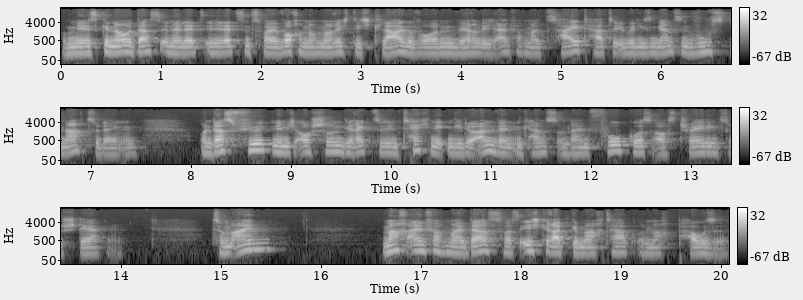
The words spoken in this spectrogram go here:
Und mir ist genau das in, in den letzten zwei Wochen nochmal richtig klar geworden, während ich einfach mal Zeit hatte, über diesen ganzen Wust nachzudenken. Und das führt nämlich auch schon direkt zu den Techniken, die du anwenden kannst, um deinen Fokus aufs Trading zu stärken. Zum einen Mach einfach mal das, was ich gerade gemacht habe und mach Pause.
